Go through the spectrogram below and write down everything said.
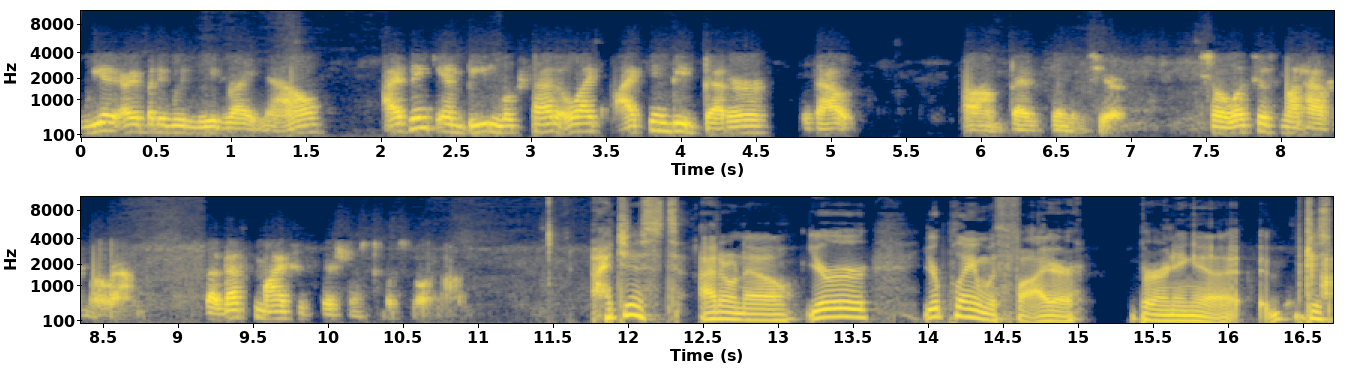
we have everybody we need right now. I think Embiid looks at it like I can be better without um, Ben Simmons here. So let's just not have him around. That, that's my suspicion as to what's going on. I just I don't know. You're you're playing with fire, burning a just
